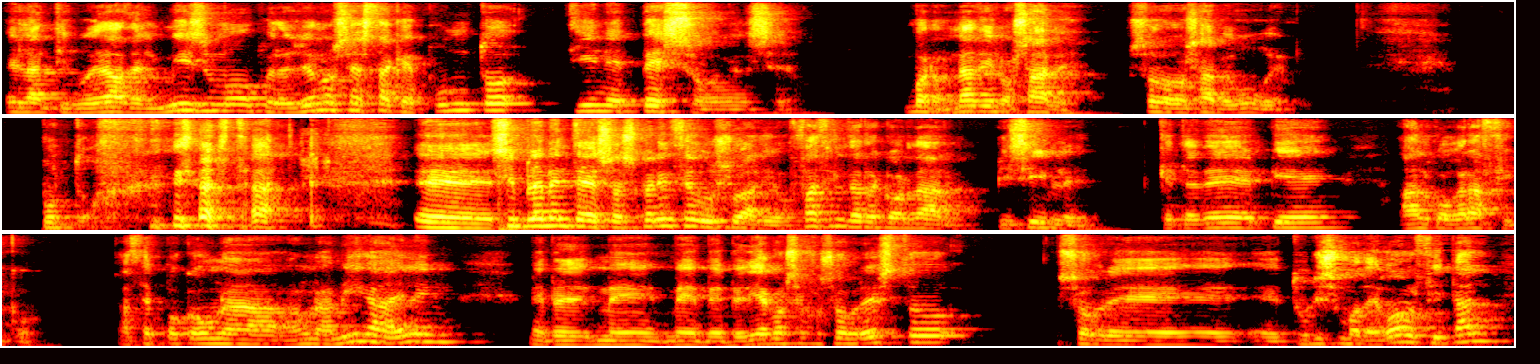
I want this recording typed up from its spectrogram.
en la antigüedad del mismo, pero yo no sé hasta qué punto tiene peso en el SEO. Bueno, nadie lo sabe, solo lo sabe Google. Punto. ya está. Eh, simplemente eso, experiencia de usuario, fácil de recordar, visible, que te dé pie a algo gráfico. Hace poco una, una amiga, Ellen, me, pedía consejos sobre esto, sobre eh, turismo de golf y tal,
